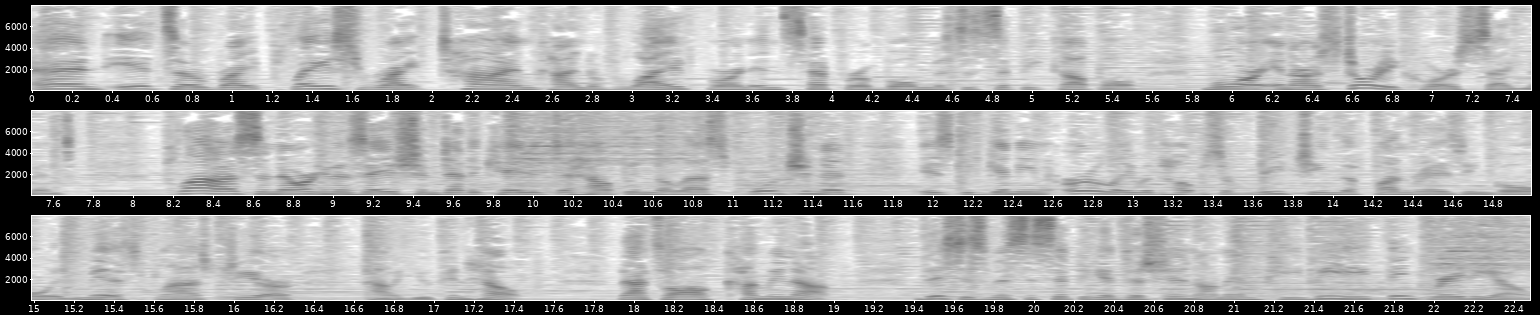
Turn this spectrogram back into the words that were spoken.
And it's a right place, right time kind of life for an inseparable Mississippi couple. More in our Story StoryCorps segment. Plus, an organization dedicated to helping the less fortunate is beginning early with hopes of reaching the fundraising goal it missed last year. How you can help. That's all coming up. This is Mississippi Edition on MPB Think Radio.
